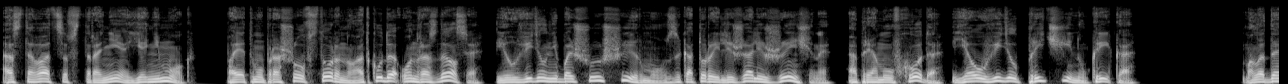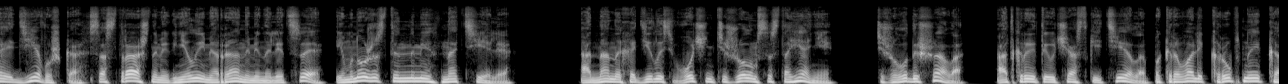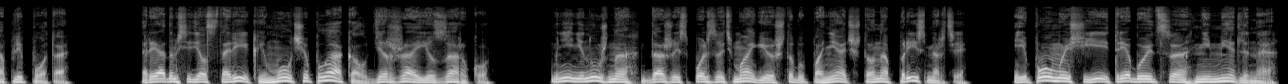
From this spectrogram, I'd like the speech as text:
Оставаться в стороне я не мог, поэтому прошел в сторону, откуда он раздался, и увидел небольшую ширму, за которой лежали женщины, а прямо у входа я увидел причину крика. Молодая девушка со страшными гнилыми ранами на лице и множественными на теле. Она находилась в очень тяжелом состоянии, тяжело дышала, открытые участки тела покрывали крупные капли пота. Рядом сидел старик и молча плакал, держа ее за руку. Мне не нужно даже использовать магию, чтобы понять, что она при смерти, и помощь ей требуется немедленная.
